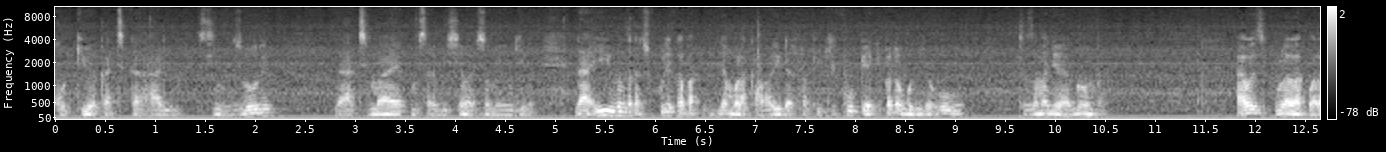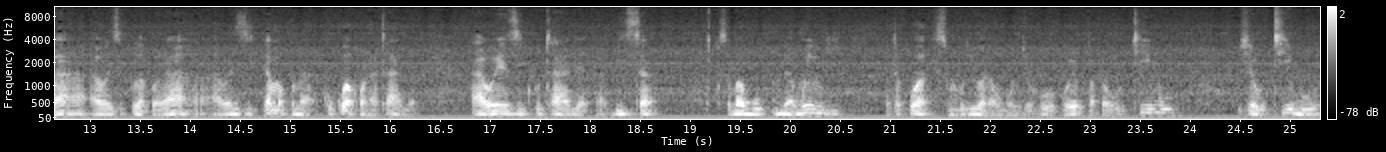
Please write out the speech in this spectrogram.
kukiwa katika hali si nzuri na hatimaye kumsababishia matatizo mengine na hii unaweza kachukulia kama jambo la kawaida lakini kifupi akipata ugonjwa huu mtazamaji wa yagomba hawezi kulala kwa raha hawezi kula kwa raha hawezi kama kuna kukua kwa nataga hawezi kutaga kabisa kwa sababu muda mwingi atakuwa akisumbuliwa na ugonjwa huo. Kwa hiyo mpaka utibu kisha utibu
